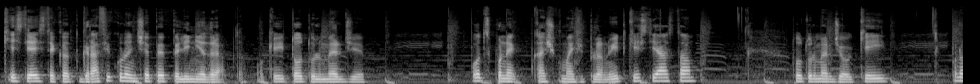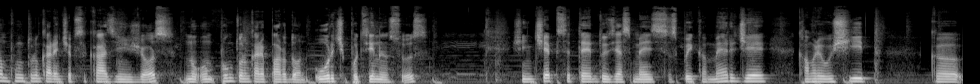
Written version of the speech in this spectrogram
chestia este că graficul începe pe linie dreaptă, ok? Totul merge, pot spune ca și cum ai fi plănuit chestia asta, totul merge ok, până în punctul în care începi să cazi în jos, nu, în punctul în care, pardon, urci puțin în sus și începi să te entuziasmezi, să spui că merge, că am reușit, că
